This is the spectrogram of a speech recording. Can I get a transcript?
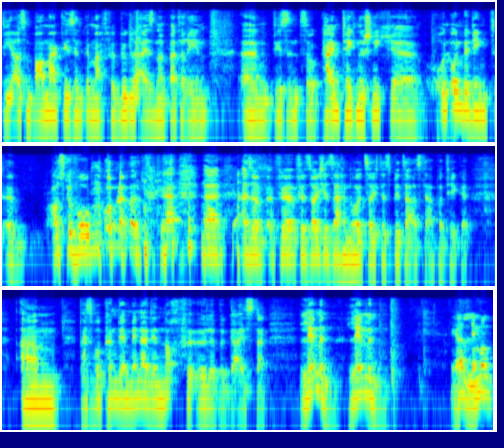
die aus dem Baumarkt, die sind gemacht für Bügeleisen und Batterien. Ähm, die sind so keimtechnisch nicht äh, un unbedingt äh, ausgewogen. Ja? äh, also für, für solche Sachen holt euch das bitte aus der Apotheke. Ähm, was, wo können wir Männer denn noch für Öle begeistern? Lemon, Lemon. Ja, Lemon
